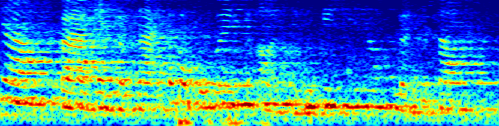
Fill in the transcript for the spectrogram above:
chào và hẹn gặp lại các bậc phụ huynh ở những video lần sau.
